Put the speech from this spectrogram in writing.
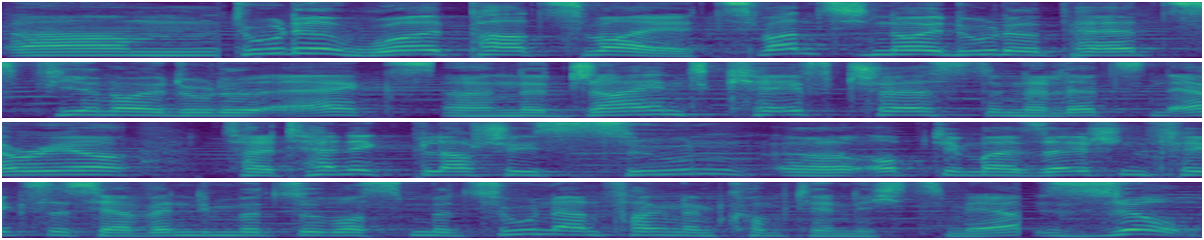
Ähm, Doodle World Part 2. 20 neue Doodle Pads, 4 neue Doodle Eggs, äh, eine Giant Cave Chest in der letzten Area, Titanic Plushies soon, äh, Optimization Fixes. Ja, wenn die mit sowas mit soon anfangen, dann kommt hier nichts mehr. So,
